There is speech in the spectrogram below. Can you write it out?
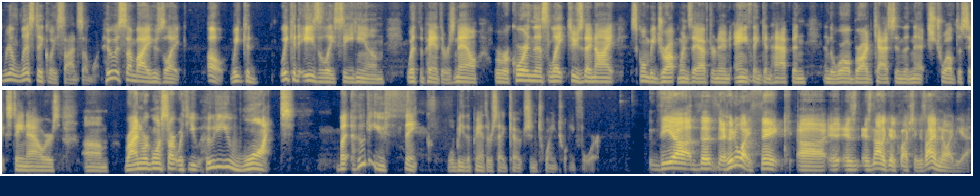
realistically sign someone. Who is somebody who's like, oh, we could we could easily see him with the Panthers. Now, we're recording this late Tuesday night. It's going to be dropped Wednesday afternoon. Anything can happen in the world broadcast in the next 12 to 16 hours. Um, Ryan, we're going to start with you. Who do you want but who do you think will be the Panthers head coach in 2024? The uh the, the who do I think uh is is not a good question because I have no idea.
